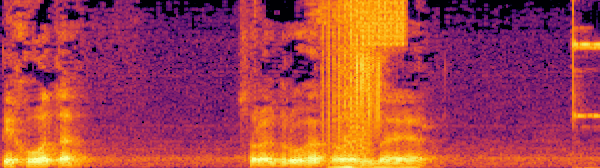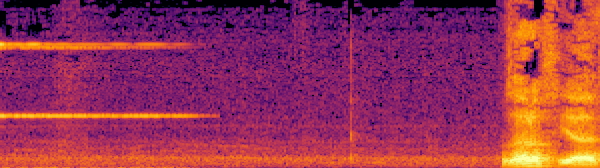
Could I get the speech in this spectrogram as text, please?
Піхота, 42 ОМБР. Зараз я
